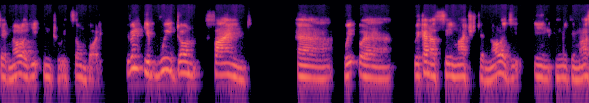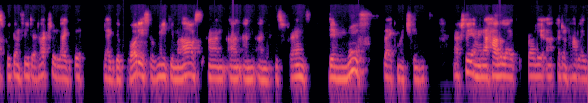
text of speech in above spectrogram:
technology into its own body. Even if we don't find, uh, we, uh, we cannot see much technology in, in Mickey Mouse, we can see that actually like the like the bodies of Mickey Mouse and, and, and, and his friends, they move like machines. Actually, I mean, I have like, probably, I don't have like,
